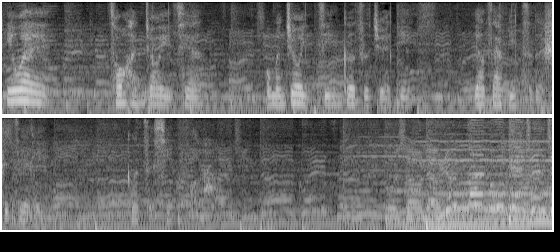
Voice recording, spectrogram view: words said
因为从很久以前，我们就已经各自决定。要在彼此的世界里各自幸福了。多少两人漫步变成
